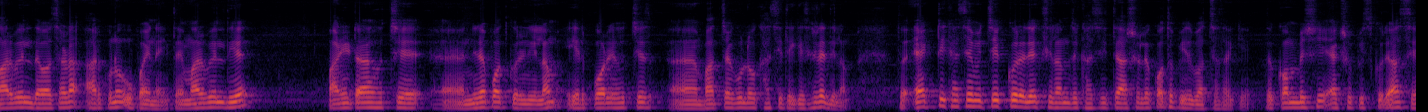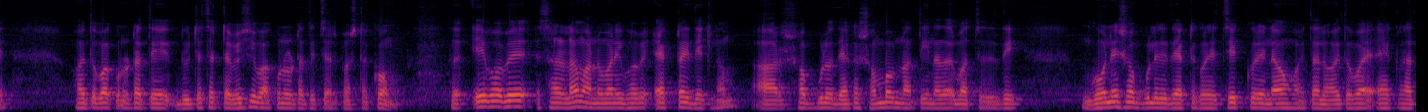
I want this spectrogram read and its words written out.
মার্বেল দেওয়া ছাড়া আর কোনো উপায় নেই। তাই মার্বেল দিয়ে পানিটা হচ্ছে নিরাপদ করে নিলাম। এরপরে হচ্ছে বাচ্চাগুলো খাসি থেকে ছেড়ে দিলাম। তো একটি খাসি আমি চেক করে দেখছিলাম যে খাসিতে আসলে কত পিস বাচ্চা থাকে। তো কম বেশি একশো পিস করে আছে। হয়তো বা কোনোটাতে দুইটা, চারটা বেশি বা কোনোটাতে চার, পাঁচটা কম। তো এভাবে ছাড়লাম। আনুমানিকভাবে একটাই দেখলাম। আর সবগুলো দেখা সম্ভব না। তিন হাজার বাচ্চা যদি গনে সবগুলো যদি একটা করে চেক করে নেওয়া হয়, তাহলে হয়তো বা এক রাত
